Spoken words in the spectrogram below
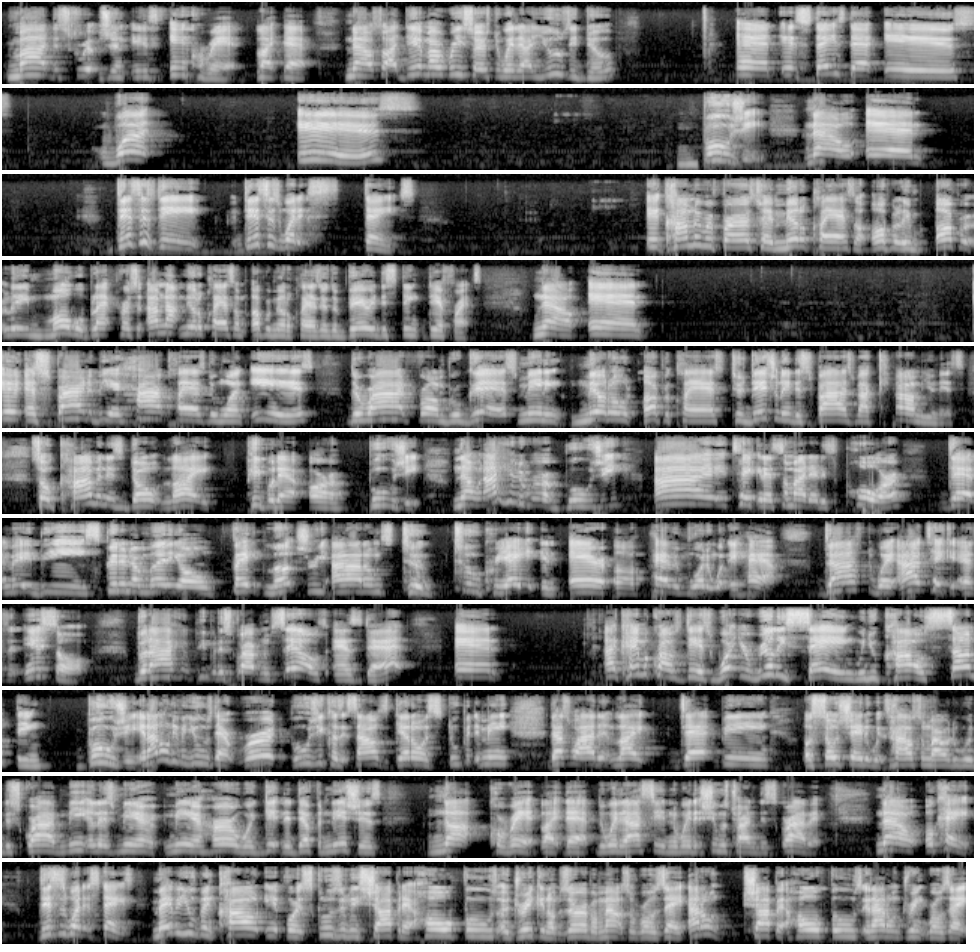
my description is incorrect like that. Now, so I did my research the way that I usually do, and it states that is what is bougie. Now, and this is the this is what it states. It commonly refers to a middle class or upperly upperly mobile black person. I'm not middle class, I'm upper middle class. There's a very distinct difference. Now, and it aspired to be a higher class than one is, derived from bourgeois, meaning middle upper class, traditionally despised by communists. So communists don't like people that are bougie. Now, when I hear the word bougie, I take it as somebody that is poor that may be spending their money on fake luxury items to to create an air of having more than what they have. That's the way I take it as an insult. But I hear people describe themselves as that. And I came across this. What you're really saying when you call something bougie. And I don't even use that word bougie because it sounds ghetto and stupid to me. That's why I didn't like that being associated with how somebody would describe me unless me and me and her were getting the definitions not correct like that. The way that I see it and the way that she was trying to describe it. Now, okay, this is what it states. Maybe you've been called it for exclusively shopping at Whole Foods or drinking observed amounts of rosé. I don't shop at Whole Foods and I don't drink rosé.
